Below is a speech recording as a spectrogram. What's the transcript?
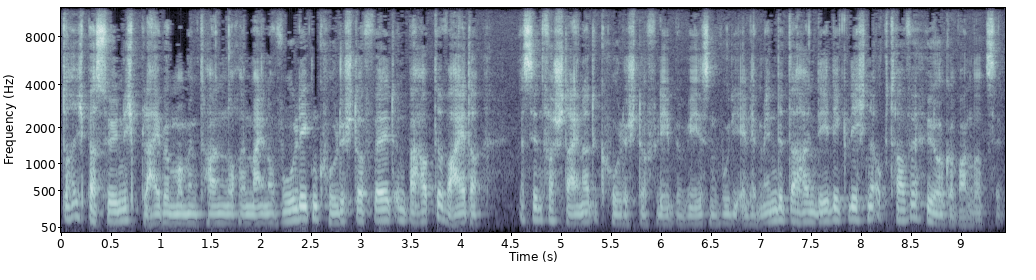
Doch ich persönlich bleibe momentan noch in meiner wohligen Kohlenstoffwelt und behaupte weiter, es sind versteinerte Kohlenstofflebewesen, wo die Elemente darin lediglich eine Oktave höher gewandert sind.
